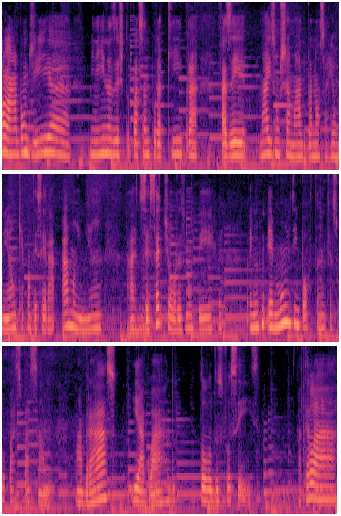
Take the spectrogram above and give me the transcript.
Olá, bom dia, meninas. estou passando por aqui para fazer mais um chamado para nossa reunião que acontecerá amanhã às 17 horas. Não perca, é, é muito importante a sua participação. Um abraço e aguardo todos vocês. Até lá!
